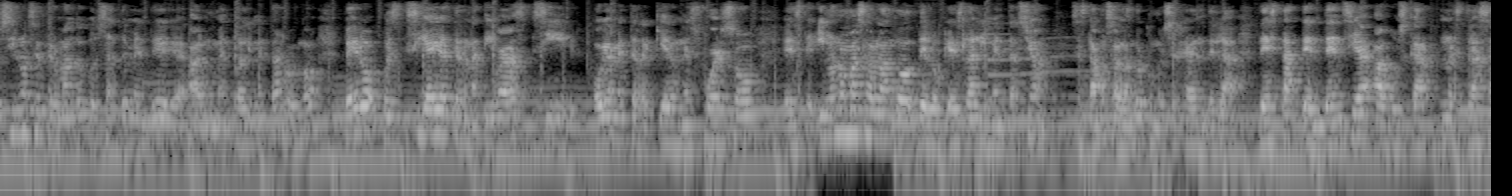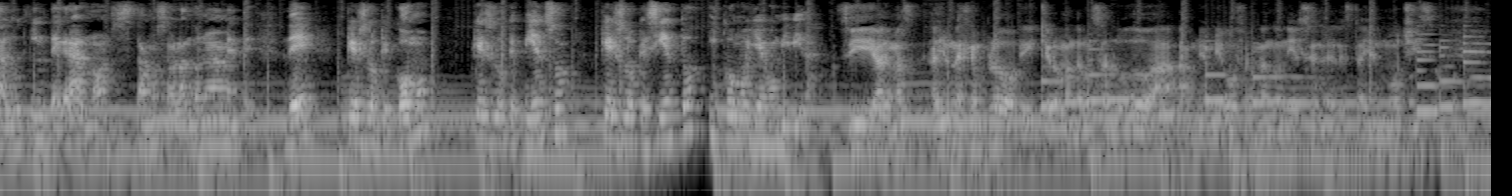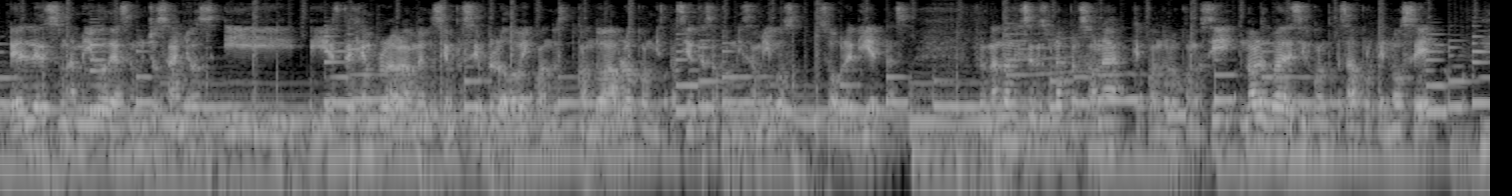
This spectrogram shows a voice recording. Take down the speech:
pues irnos enfermando constantemente eh, al momento de alimentarlos, ¿no? Pero pues sí hay alternativas, sí obviamente requiere un esfuerzo, este, y no nomás hablando de lo que es la alimentación, estamos hablando, como dice Helen, de, la, de esta tendencia a buscar nuestra salud integral, ¿no? Entonces estamos hablando nuevamente de qué es lo que como, qué es lo que pienso, qué es lo que siento y cómo llevo mi vida. Sí, además hay un ejemplo y quiero mandar un saludo a, a mi amigo Fernando Nielsen, él está ahí en Mochis él es un amigo de hace muchos años y, este ejemplo la verdad me, siempre, siempre lo doy cuando, cuando hablo con mis pacientes o con mis amigos sobre dietas. Fernando Nielsen es una persona que cuando lo conocí, no les voy a decir cuánto pesaba porque no sé,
